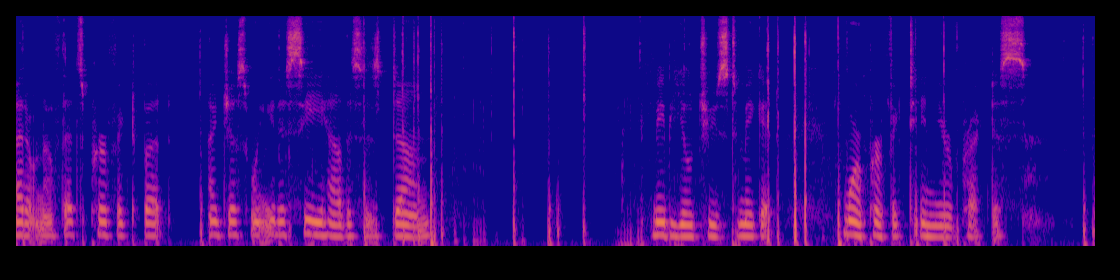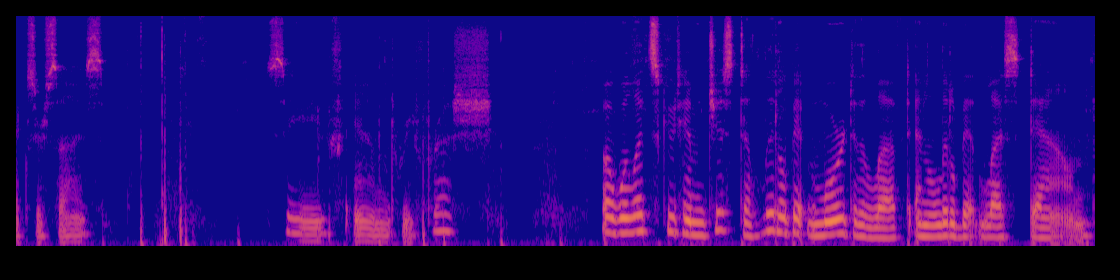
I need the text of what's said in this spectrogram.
I don't know if that's perfect, but I just want you to see how this is done. Maybe you'll choose to make it more perfect in your practice exercise. Save and refresh. Oh, well, let's scoot him just a little bit more to the left and a little bit less down.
